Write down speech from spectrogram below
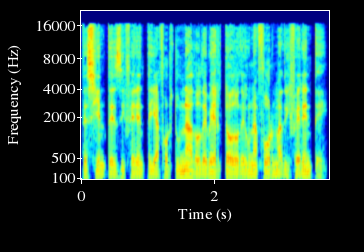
te sientes diferente y afortunado de ver todo de una forma diferente.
